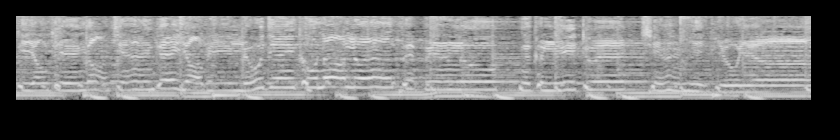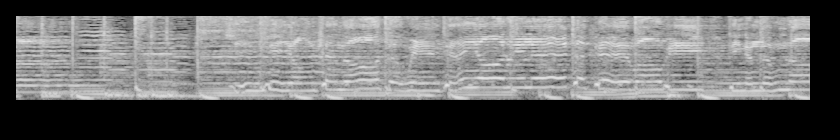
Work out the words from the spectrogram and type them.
ပြောင်းချင်းကချန်ခဲ့ရ ပြီလူချင်းခုနာလွမ်းသစ်ပင်လိုငကလေးတွေချင်းမြပြောရရှင်ပြရောင်ခံသောသဝင်းတန်ရော်တွေလည်းတက်ခဲ့ပါပြီဒီနှလုံးသား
